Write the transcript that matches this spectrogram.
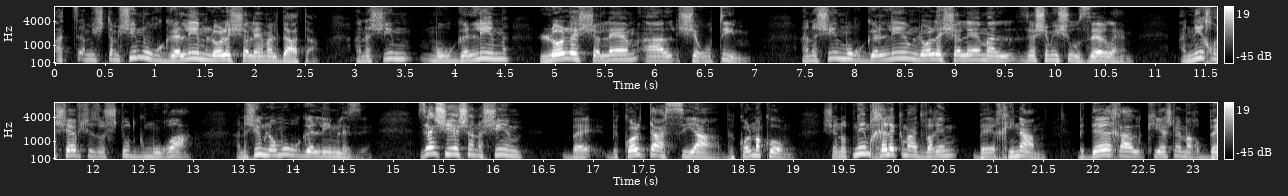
המשתמשים מורגלים לא לשלם על דאטה. אנשים מורגלים לא לשלם על שירותים. אנשים מורגלים לא לשלם על זה שמישהו עוזר להם. אני חושב שזו שטות גמורה. אנשים לא מורגלים לזה. זה שיש אנשים ב- בכל תעשייה, בכל מקום, שנותנים חלק מהדברים בחינם, בדרך כלל כי יש להם הרבה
